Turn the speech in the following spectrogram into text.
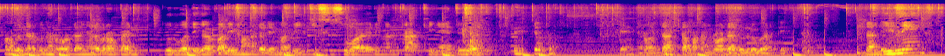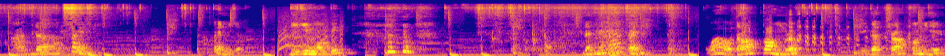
Ah benar-benar rodanya ada berapa ini? 1, 2, 3, 4, 5 Ada 5 biji sesuai dengan kakinya itu ya Eh jatuh Oke ini roda kita pasang roda dulu berarti Dan ini ada apa ini? Apa ini Cok? Gigi mobil Dan ini apa ini? Wow teropong bro got trouble here.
